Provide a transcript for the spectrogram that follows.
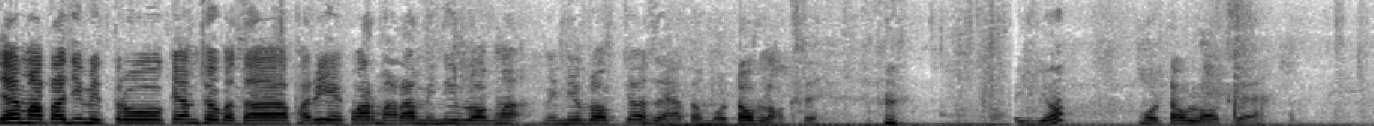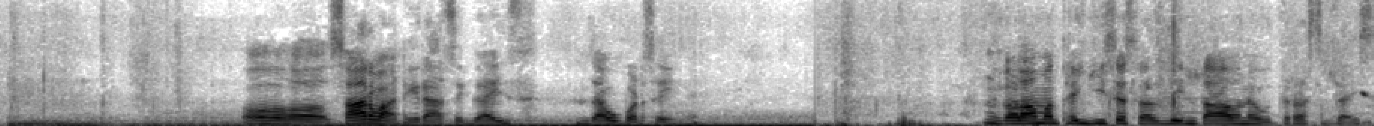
જય માતાજી મિત્રો, કેમ છો બધા? ફરી એકવાર મારા મિની વ્લોગમાં મિની વ્લોગ છે આ તો મોટો વ્લોગ છે. અયો મોટો વ્લોગ છે. ઓહો, સાર વાટી છે ગાઈઝ જવું પડશે એને. ગળામાં થઈ ગઈ છે શરદી તાવ ને ઉતરસ ગાઈઝ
